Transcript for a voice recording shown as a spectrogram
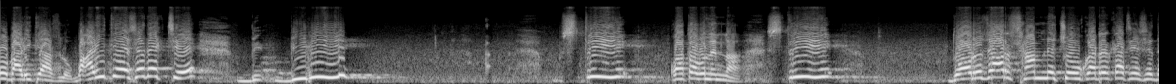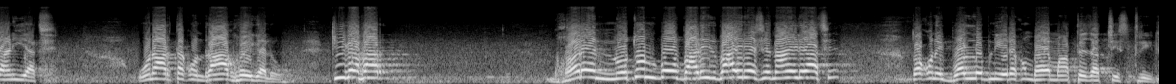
ও বাড়িতে আসলো। বাড়িতে এসে দেখছে বিবি স্ত্রী, কথা বলেন না, স্ত্রী দরজার সামনে চৌকাটের কাছে এসে দাঁড়িয়ে আছে। ওনার তখন রাগ হয়ে গেল। কি ব্যাপার? ঘরের নতুন বউ বাড়ির বাইরে এসে দাঁড়িয়ে আছে। তখন এই বল্লভ নিয়ে এরকম ভাবে মারতে যাচ্ছে স্ত্রীর।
